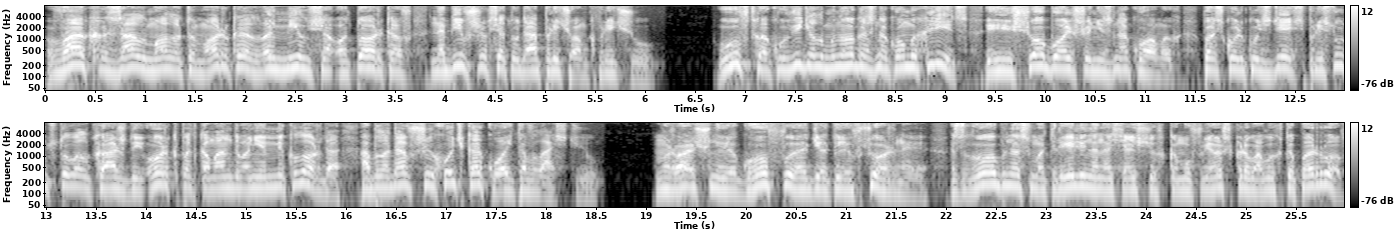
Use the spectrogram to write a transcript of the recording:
Вак-зал молота Морка ломился от орков, набившихся туда плечом к плечу. Уфтхак увидел много знакомых лиц и еще больше незнакомых, поскольку здесь присутствовал каждый орк под командованием Миклорда, обладавший хоть какой-то властью. Мрачные гофы, одетые в черное, злобно смотрели на носящих камуфляж кровавых топоров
